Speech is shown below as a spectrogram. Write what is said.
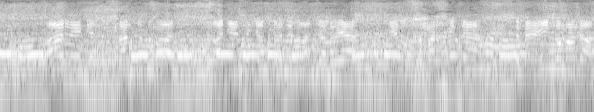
ਹਰ ਇੱਕ ਸੰਤ ਸਮਾਜ ਅੱਜ ਇਸ ਯਾਤਰਾ ਦੇ ਨਾਲ ਚੱਲ ਰਿਹਾ। ਇਹਨੂੰ ਸਮਰਪਿਤ ਹੈ ਤੇ ਮੈਂ ਇਹੀ ਕਹਾਂਗਾ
